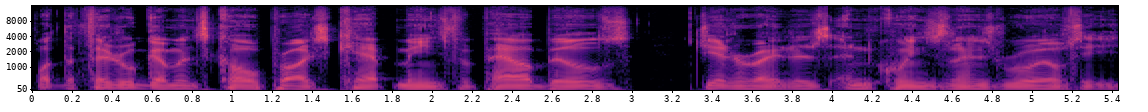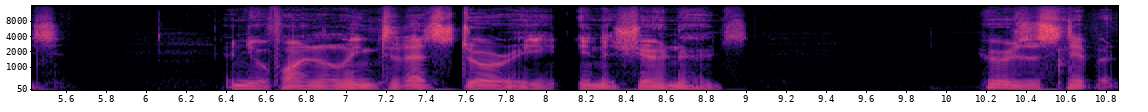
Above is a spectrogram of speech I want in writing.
what the federal government's coal price cap means for power bills, generators, and Queensland's royalties. And you'll find a link to that story in the show notes. Here is a snippet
